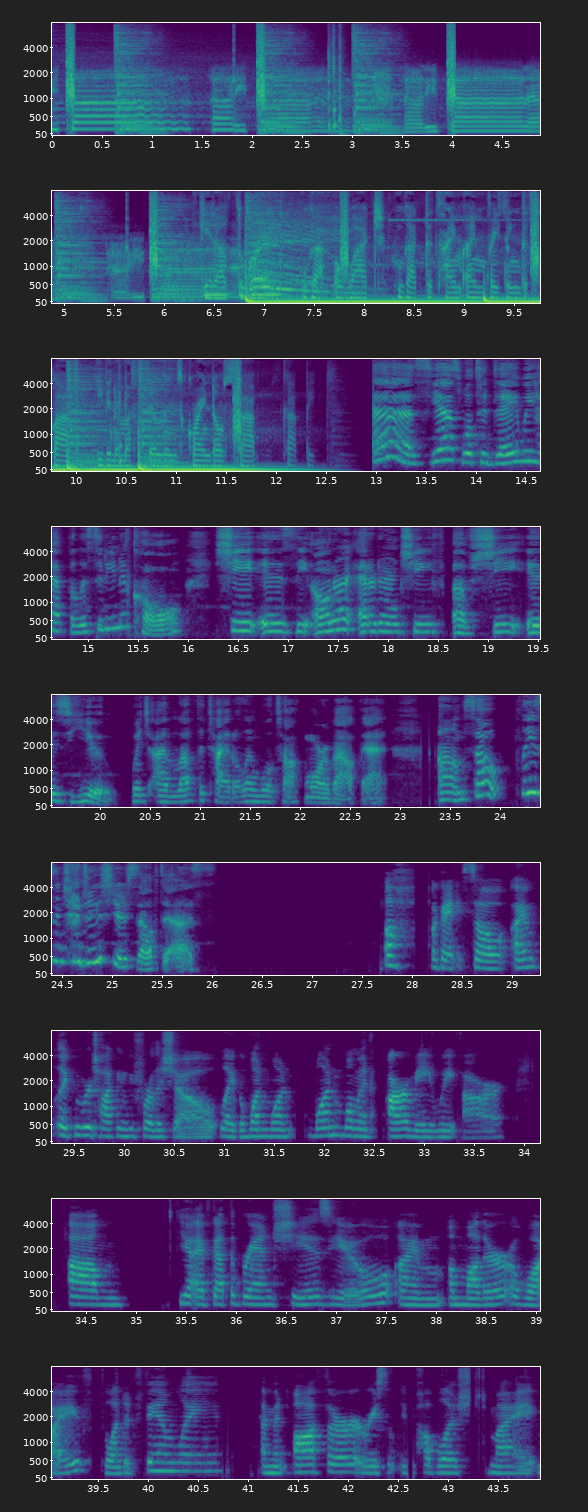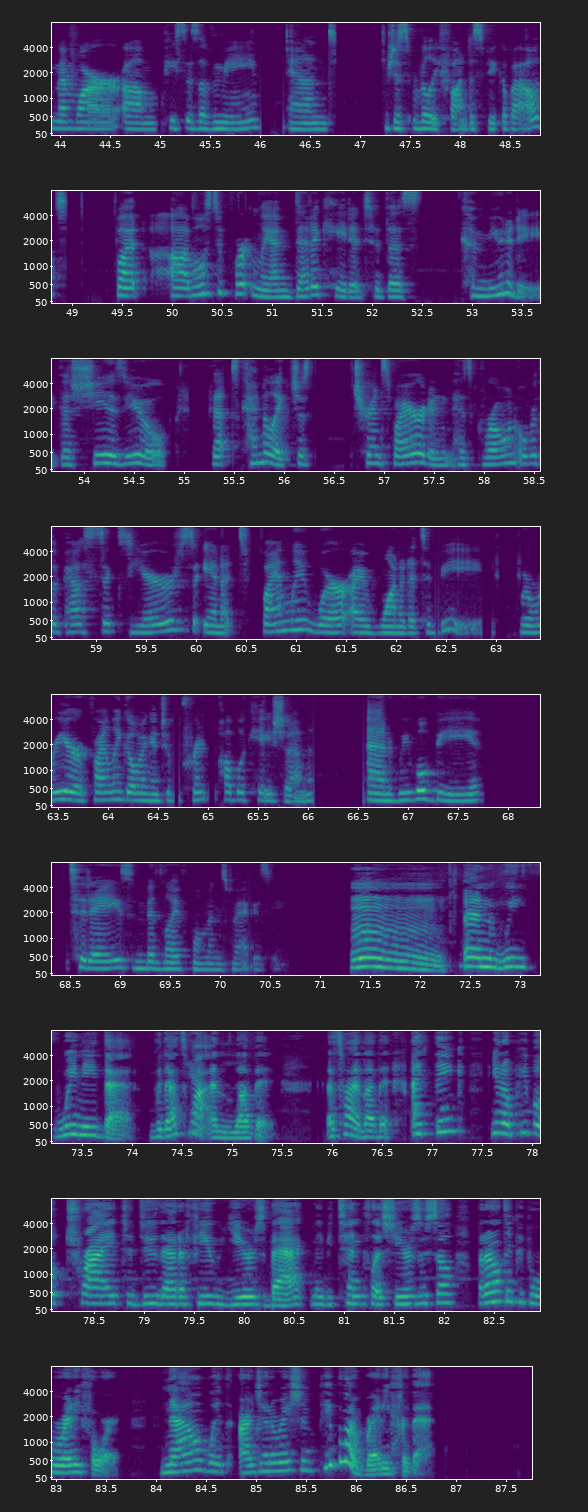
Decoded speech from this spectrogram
Get out the way. Who got a watch? Who got the time? I'm raising the clock. Even in my feelings, grind don't stop. Got big. Yes, yes. Well, today we have Felicity Nicole. She is the owner, editor in chief of She Is You, which I love the title, and we'll talk more about that. Um, so please introduce yourself to us. Oh, okay. So I'm like we were talking before the show, like a one one one woman army we are. Um yeah, I've got the brand She Is You. I'm a mother, a wife, blended family. I'm an author. I recently published my memoir, um, Pieces of Me, and which is really fun to speak about. But uh, most importantly, I'm dedicated to this community, this She Is You, that's kind of like just transpired and has grown over the past six years. And it's finally where I wanted it to be, where we are finally going into print publication and we will be today's Midlife Woman's Magazine. Mm, and we we need that. But that's why I love it. That's why I love it. I think, you know, people tried to do that a few years back, maybe 10 plus years or so, but I don't think people were ready for it. Now with our generation, people are ready for that.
